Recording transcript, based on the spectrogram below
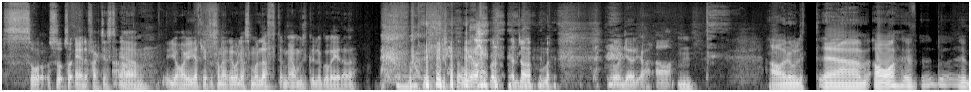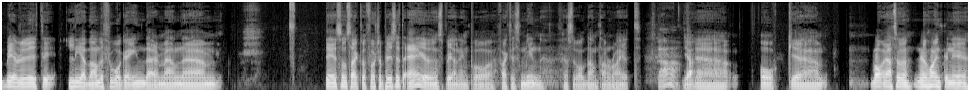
Så, så, så är det faktiskt. Ja. Eh, jag har ju gett lite sådana roliga små löften med om vi skulle gå vidare. Mm. om jag håller dem. Åh gud ja. Ja. Ja, roligt. Eh, ja, då blev det lite ledande fråga in där, men ehm, det är som sagt var första priset är ju en spelning på faktiskt min festival Downtown Riot. Ja. ja. Eh, och eh, vad, alltså, nu har inte ni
